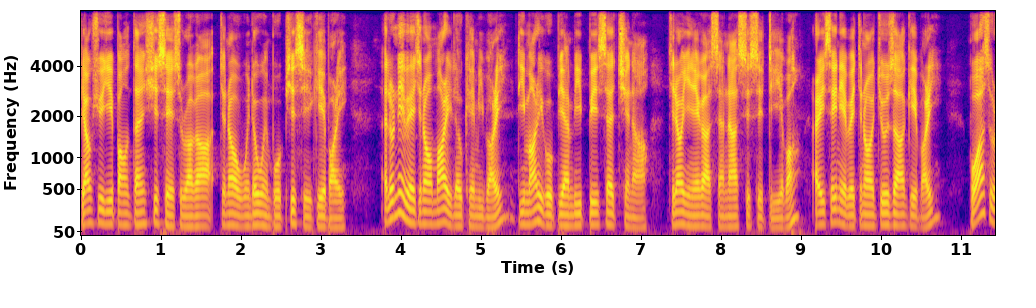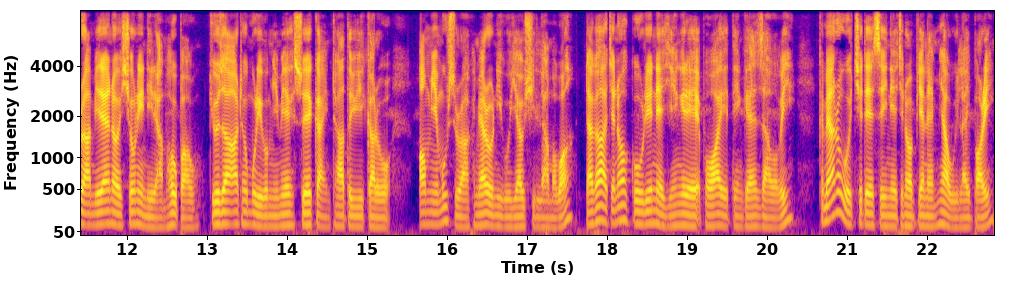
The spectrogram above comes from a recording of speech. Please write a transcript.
ပြောင်းရွှေ့ရေးပေါင်တန်း80ဆိုတာကကျွန်တော်ဝင်တော့ဝင်ဖို့ဖြစ်စေခဲ့ပါတယ်အဲ့လိုနဲ့ပဲကျွန်တော်မားတွေလောက်ခဲ့မိပါတယ်ဒီမားတွေကိုပြန်ပြီးပေးဆက်ချင်တာကျွန်တော်ရင်ထဲကဆန္ဒစစ်စစ်တည်ရပါအဲ့ဒီစိတ်နဲ့ပဲကျွန်တော်စူးစမ်းခဲ့ပါတယ်ဘဝဆိုတာအမြဲတမ်းတော့ရှုံးနေနေတာမဟုတ်ပါဘူးစူးစမ်းအထောက်မှုတွေကိုမြင်မြဲဆွဲကင်ထားတဲ့၍ကတော့အောင်မြင်မှုဆိုတာခင်ဗျားတို့ညီကိုရောက်ရှိလာမှာပါဒါကကျွန်တော်ကိုရင်းနဲ့ရင်းခဲ့တဲ့ဘဝရဲ့သင်ခန်းစာပါပဲခင်ဗျားတို့ကိုချစ်တဲ့စိတ်နဲ့ကျွန်တော်ပြန်လည်မျှဝေလိုက်ပါတယ်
